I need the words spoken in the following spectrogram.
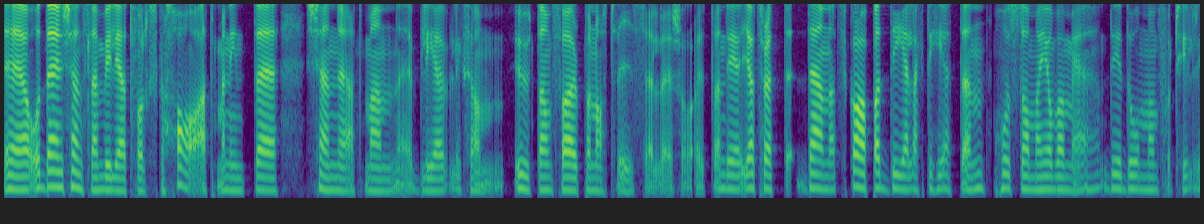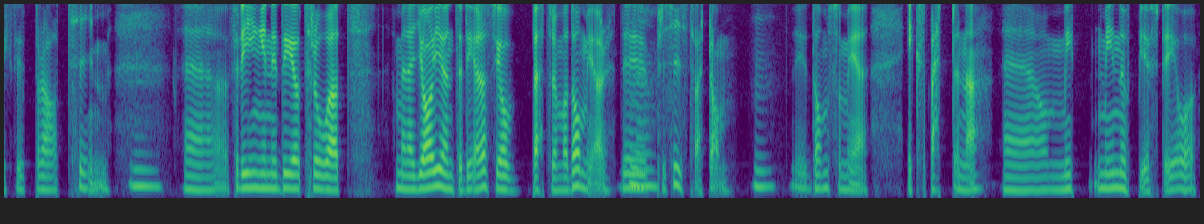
Eh, och den känslan vill jag att folk ska ha, att man inte känner att man blev liksom utanför på något vis eller så, utan det, jag tror att den, att skapa delaktigheten hos de man jobbar med, det är då man får till riktigt bra team. Mm. Eh, för det är ingen idé att tro att, jag menar, jag gör inte deras jobb bättre än vad de gör. Det är Nej. precis tvärtom. Mm. Det är de som är experterna. Eh, och mitt, min uppgift är att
